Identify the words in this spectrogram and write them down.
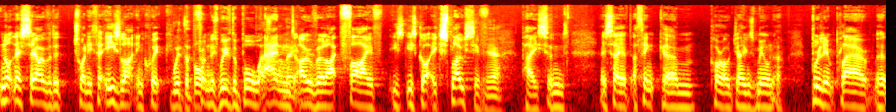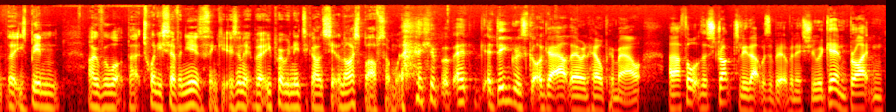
not necessarily over the 20. th- He's lightning quick With the ball. From this, with the ball That's what I and mean, over like five. He's, he's got explosive Yeah. pace. And they say, I think um, poor old James Milner, brilliant player that, that he's been over what about 27 years, I think it is, isn't it? But he probably needs to go and sit in an ice bath somewhere. Adingra's got to get out there and help him out. And I thought that structurally that was a bit of an issue. Again, Brighton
